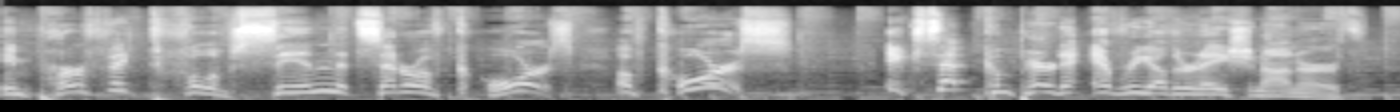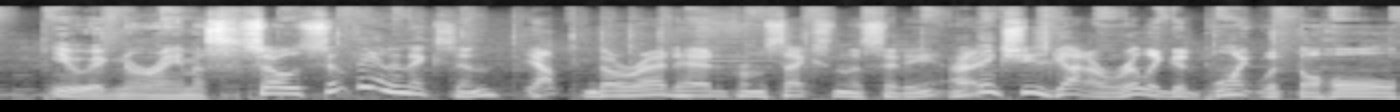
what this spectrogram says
Imperfect, full of sin, etc. Of course, of course. Except compared to every other nation on earth. You ignoramus. So Cynthia Nixon, Yep. the redhead from Sex and the City, I think she's got a really good point with the whole.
